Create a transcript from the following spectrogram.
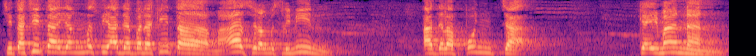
Cita-cita yang mesti ada pada kita, ma'asyiral muslimin, adalah puncak keimanan,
